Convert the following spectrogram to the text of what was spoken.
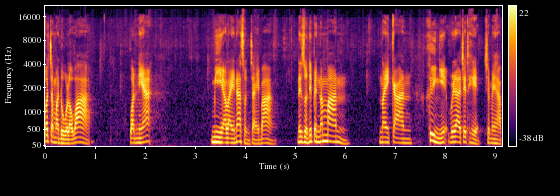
ก็จะมาดูแล้วว่าวันนี้มีอะไรน่าสนใจบ้าง ในส่วนที่เป็นน้ำมันในการ คืออย่างนี้เวลาจะเทรดใช่ไหมครับ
